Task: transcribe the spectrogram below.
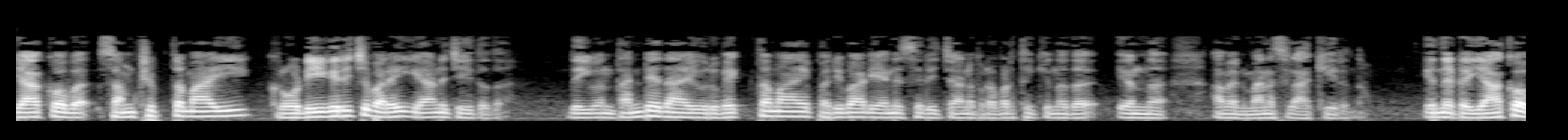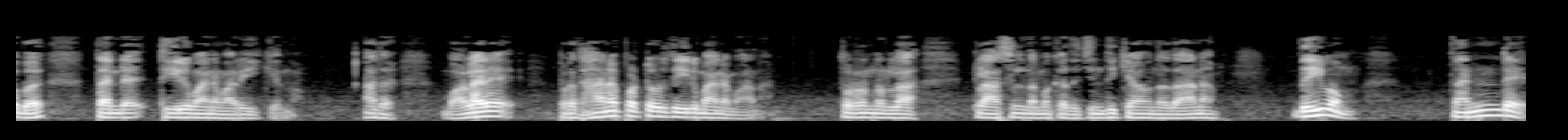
യാക്കോബ് സംക്ഷിപ്തമായി ക്രോഡീകരിച്ച് പറയുകയാണ് ചെയ്തത്. ദൈവം തന്റേതായ ഒരു വ്യക്തമായ പരിപാടി അനുസരിച്ചാണ് പ്രവർത്തിക്കുന്നത് എന്ന് അവൻ മനസ്സിലാക്കിയിരുന്നു. എന്നിട്ട് യാക്കോബ് തന്റെ തീരുമാനം അറിയിക്കുന്നു. അത് വളരെ പ്രധാനപ്പെട്ട ഒരു തീരുമാനമാണ്. തുടർന്നുള്ള ക്ലാസ്സിൽ നമുക്കത് ചിന്തിക്കാവുന്നതാണ്. ദൈവം തന്റെ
